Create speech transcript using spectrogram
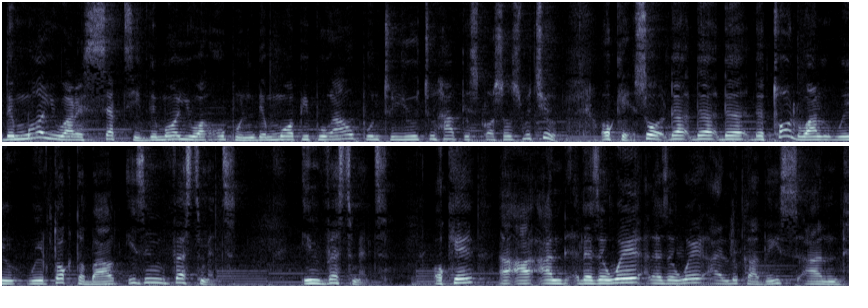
the more you are receptive, the more you are open, the more people are open to you to have discussions with you. Okay, so the the the, the third one we, we talked about is investment. Investment okay uh, uh, and there's a way there's a way i look at this and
